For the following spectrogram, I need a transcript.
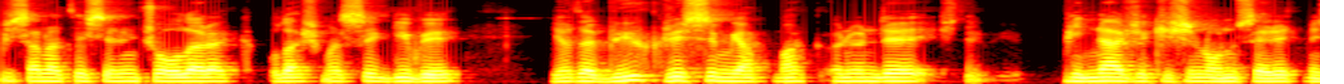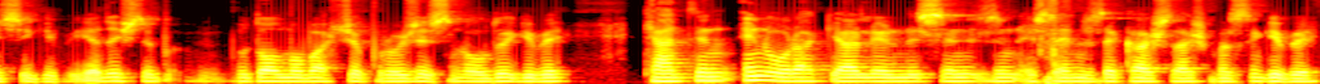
bir sanat eserinin çoğalarak ulaşması gibi ya da büyük resim yapmak, önünde işte binlerce kişinin onu seyretmesi gibi ya da işte bu Dolmabahçe projesinde olduğu gibi kentin en uğrak yerlerinde sizin eserinizle karşılaşması gibi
